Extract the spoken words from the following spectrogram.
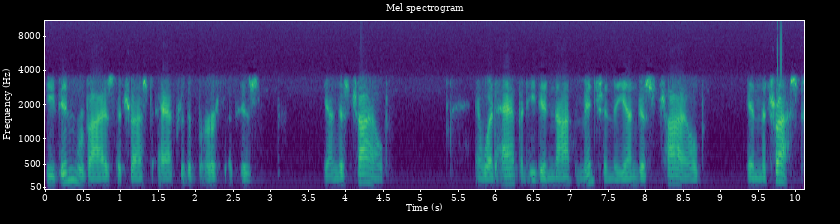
he didn't revise the trust after the birth of his youngest child. And what happened? He did not mention the youngest child in the trust.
